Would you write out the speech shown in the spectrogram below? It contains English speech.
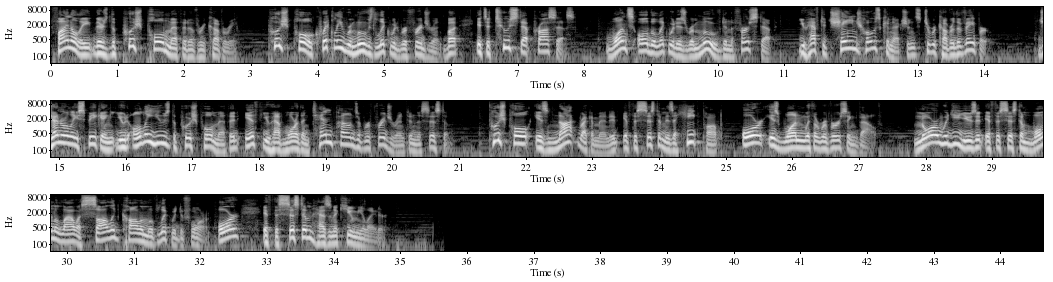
Finally, there's the push-pull method of recovery. Push-pull quickly removes liquid refrigerant, but it's a two-step process. Once all the liquid is removed in the first step, you have to change hose connections to recover the vapor. Generally speaking, you'd only use the push-pull method if you have more than 10 pounds of refrigerant in the system. Push-pull is not recommended if the system is a heat pump or is one with a reversing valve. Nor would you use it if the system won't allow a solid column of liquid to form, or if the system has an accumulator.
